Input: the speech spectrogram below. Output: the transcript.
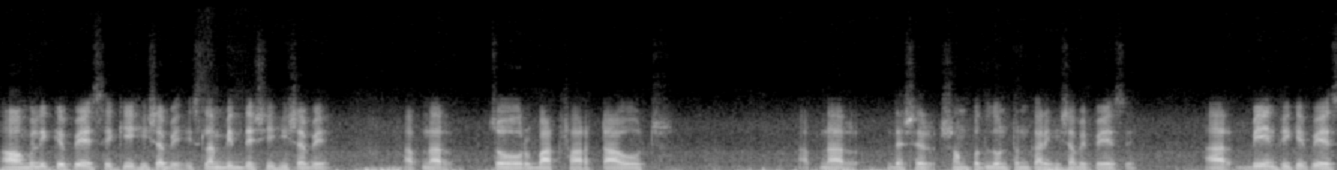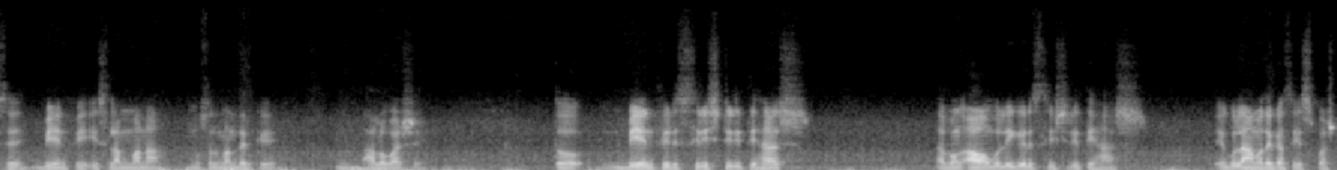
আওয়ামী লীগকে পেয়েছে কি হিসাবে? ইসলাম বিদ্বেষী হিসাবে? আপনার চোর, বাটফার, টাউট, আপনার দেশের সম্পদ লুণ্ঠনকারী হিসাবে পেয়েছে। আর বিএনপিকে পেয়েছে, বিএনপি ইসলাম মানা, মুসলমানদেরকে ভালোবাসে। তো বিএনপির সৃষ্টির ইতিহাস এবং আওয়ামী লীগের সৃষ্টির ইতিহাস। এগুলো আমাদের কাছে স্পষ্ট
